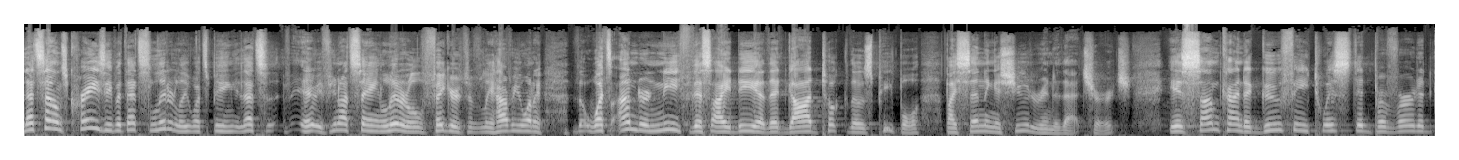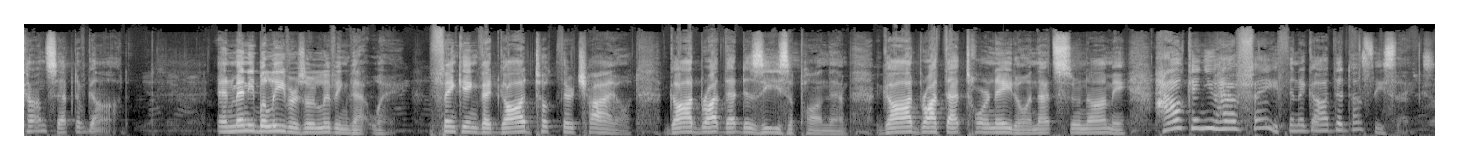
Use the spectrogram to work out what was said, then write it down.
That sounds crazy, but that's literally what's being, that's, if you're not saying literal, figuratively, however you want to, what's underneath this idea that God took those people by sending a shooter into that church is some kind of goofy, twisted, perverted concept of God. And many believers are living that way thinking that God took their child. God brought that disease upon them. God brought that tornado and that tsunami. How can you have faith in a God that does these things?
